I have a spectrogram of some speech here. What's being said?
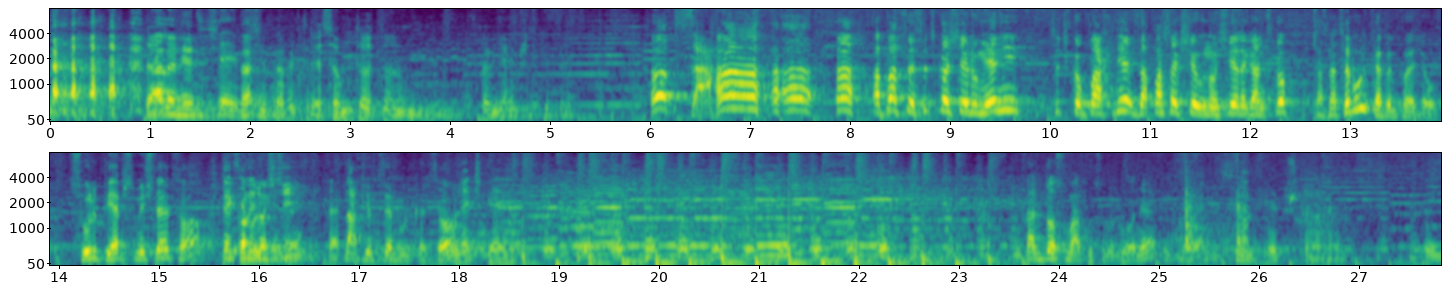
Tak. Ale nie dzisiaj, Te tak? przyprawy, które są, to, to spełniają wszystkie te. Hopsa! Ha, ha, ha. A patrzę, wszystko się rumieni, wszystko pachnie, zapaszek się unosi elegancko. Czas na cebulkę, bym powiedział. Sól, pieprz, myślę, co? W tej kolejności? tak, tak. Najpierw cebulkę, co? Kuleczkę. Tak do smaku, co by było, nie? Tylko... Sól, pieprz trochę. Tego i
